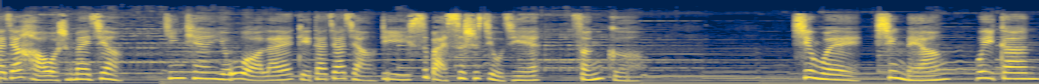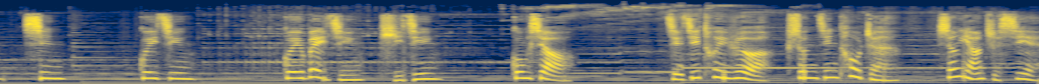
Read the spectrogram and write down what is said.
大家好，我是麦酱，今天由我来给大家讲第四百四十九节粉葛。性味性凉，味甘辛，归经归胃经、脾经。功效解肌退热、生津透疹、生阳止泻，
